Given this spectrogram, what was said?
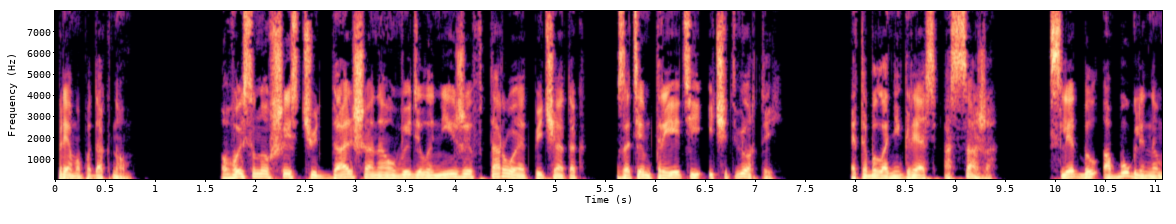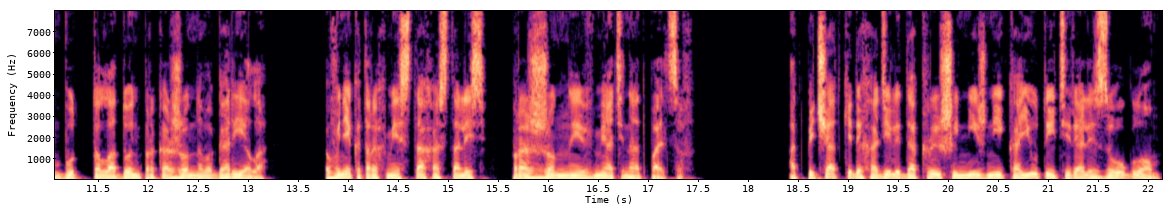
прямо под окном. Высунувшись чуть дальше, она увидела ниже второй отпечаток, затем третий и четвертый. Это была не грязь, а сажа. След был обугленным, будто ладонь прокаженного горела. В некоторых местах остались прожженные вмятины от пальцев. Отпечатки доходили до крыши нижней каюты и терялись за углом.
